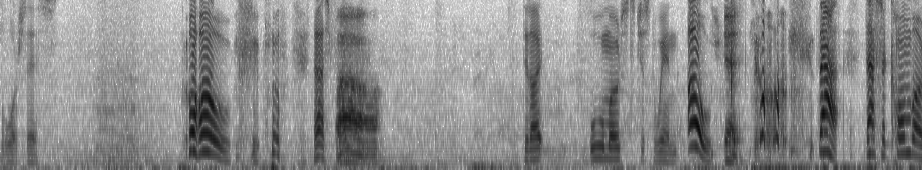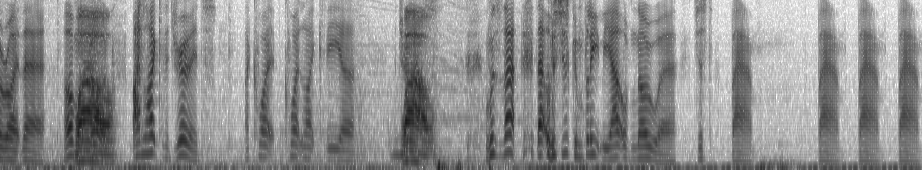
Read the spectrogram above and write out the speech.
Watch this. Oh! That's fun. Wow. Did I almost just win? Oh! You did. that! That's a combo right there. Oh my Wow. god. I like the druids. I quite quite like the uh Wow. Was that that was just completely out of nowhere. Just bam. Bam. Bam. Bam.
